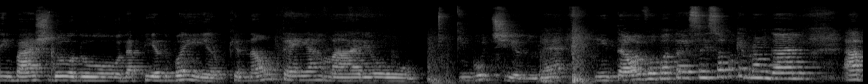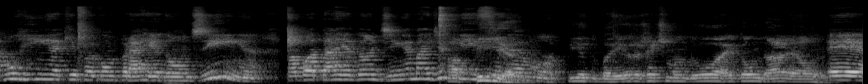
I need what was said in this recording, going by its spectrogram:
embaixo do, do- da pia do banheiro, porque não tem armário embutido, né? Então eu vou botar isso aí só pra quebrar um galho. A burrinha aqui foi comprar redondinha, pra botar redondinha é mais A difícil, pia, né, a amor? pia do banheiro a gente mandou arredondar ela. É,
